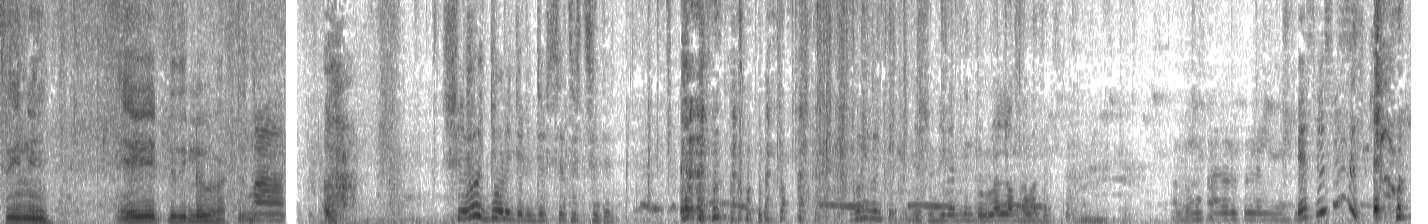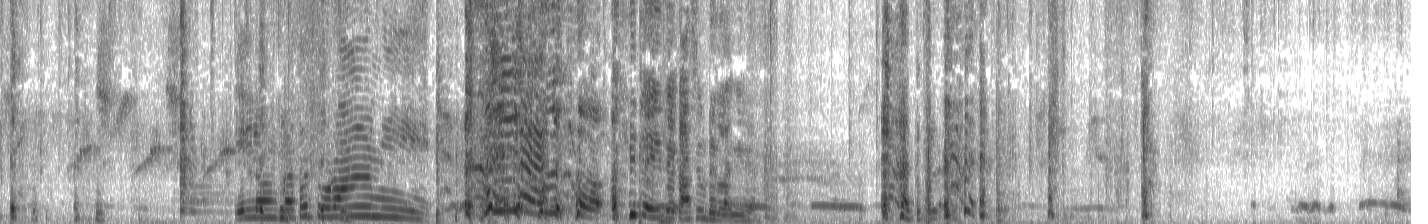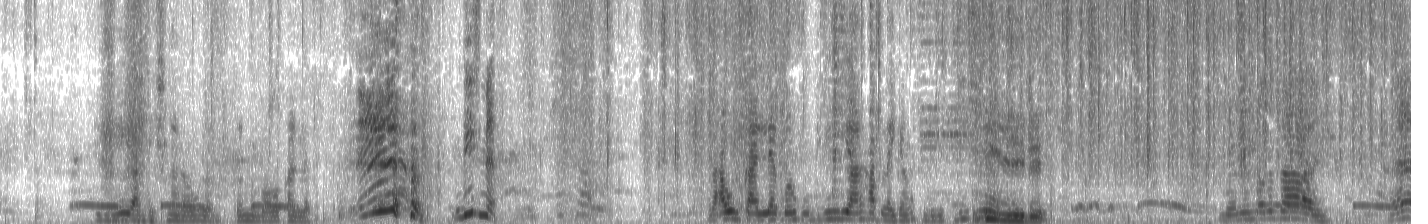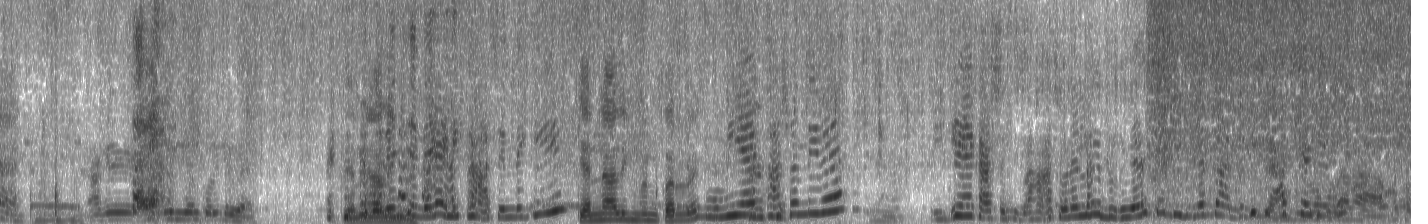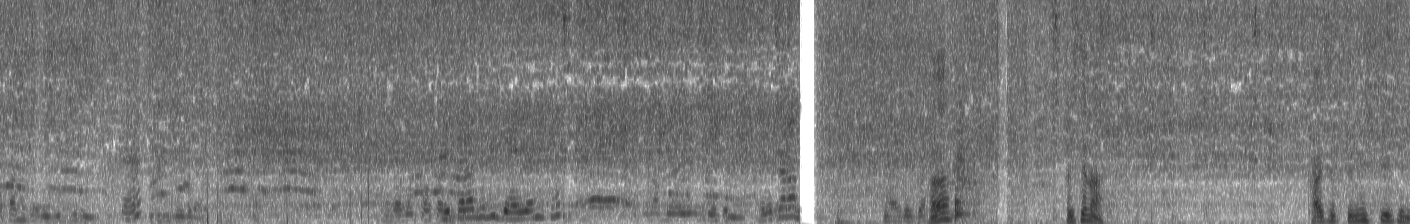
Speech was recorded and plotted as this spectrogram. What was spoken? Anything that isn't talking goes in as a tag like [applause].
চিনি। এই একটু দিলেও সেও জোরে জোরে জোরছে জোরছে দে। গুড়ি গুড়ি করে যাচ্ছে দিবার কিন্তু ওগুলো লঙ্কা বাজে আর অল্প লাগবে। বেশ বেশ বেশ এই লঙ্কা তো তোরা আনি। [coughs] কাছে উঠে লাগে করে এই আর দিস না রাহুল কেন বাবা লাগবে দিস না রাহুল কাল একবার হুদিন দিয়ে আর হাত লাগে আমার চলে গেছে দিস না বেলুন লগে যাই হ্যাঁ আগে আলিঙ্গন করে নেবে কেন আলিঙ্গন করবে তুমি এক হাসন দিবে ইকে এক হাসন দিবে হাসনের লাগে দুনিয়ার দুনিয়ার তার দেখি ক্লাস খেয়ে বুঝলি হ্যাঁ ভেতরা যদি দেয় জানি তো হ্যাঁ? হয়েছে না? খাইছে তো মিষ্টি হয়েছে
